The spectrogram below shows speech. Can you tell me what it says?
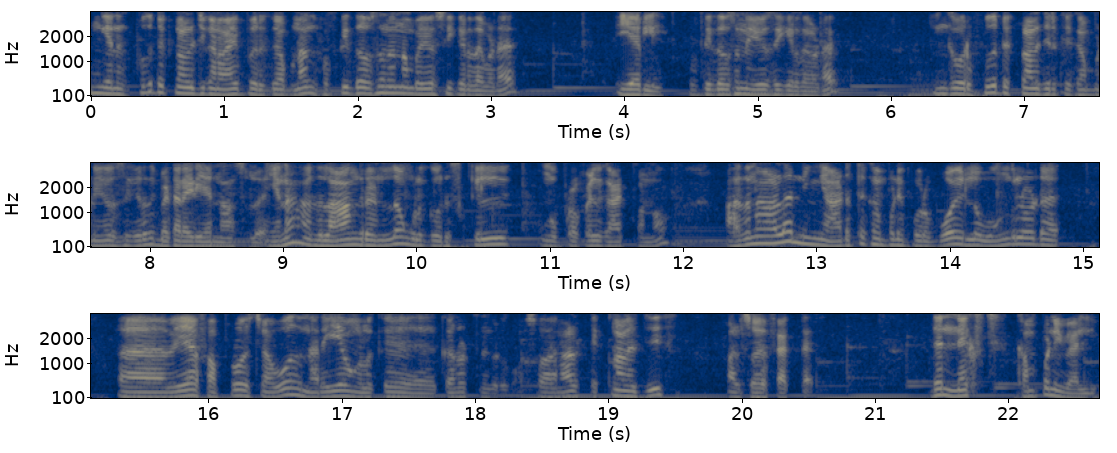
இங்கே எனக்கு புது டெக்னாலஜிக்கான வாய்ப்பு இருக்குது அப்படின்னா அந்த ஃபிஃப்டி தௌசண்ட் நம்ம யோசிக்கிறத விட இயர்லி ஃபிஃப்டி தௌசண்ட் யோசிக்கிறத விட இங்கே ஒரு புது டெக்னாலஜி இருக்க கம்பெனி யோசிக்கிறது பெட்டர் ஐடியான்னு நான் சொல்லுவேன். ஏன்னா அது லாங் ரனில் உங்களுக்கு ஒரு ஸ்கில் உங்கள் ப்ரொஃபைலுக்கு ஆட் பண்ணும். அதனால் நீங்கள் அடுத்த கம்பெனி போகிறப்போ இல்லை உங்களோட வே ஆஃப் அப்ரோச்சாவோ அது நிறைய உங்களுக்கு கன்வெர்ட் பண்ணி கொடுக்கும். ஸோ அதனால் technologies also a factor then next company value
